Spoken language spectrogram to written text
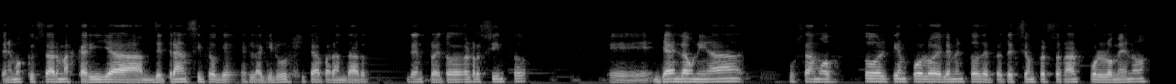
tenemos que usar mascarilla de tránsito, que es la quirúrgica, para andar dentro de todo el recinto. ya en la unidad usamos todo el tiempo los elementos de protección personal, por lo menos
